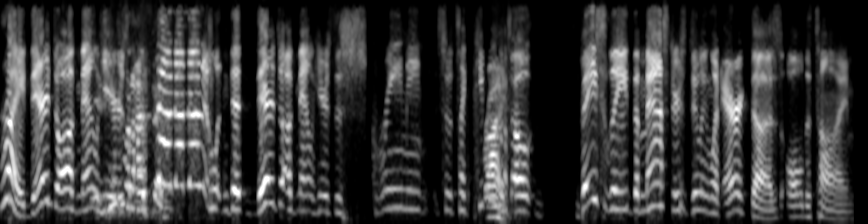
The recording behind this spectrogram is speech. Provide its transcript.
Right, their dog now hears no, no, no, no. The- Their dog now hears this screaming. So it's like people. Right. So basically, the master's doing what Arik does all the time,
